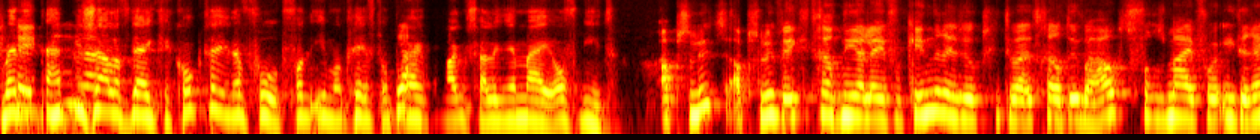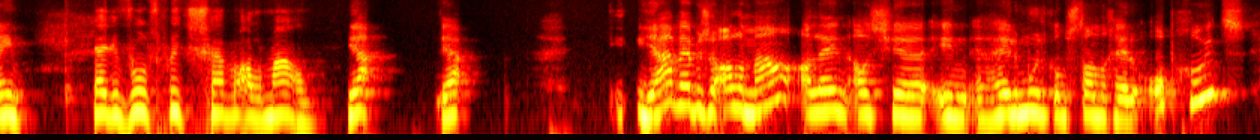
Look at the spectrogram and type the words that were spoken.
Maar hey, heb je zelf denk ik ook dat je dat voelt van iemand heeft oprecht ja. belangstelling in mij of niet? Absoluut, absoluut. Weet je, het geldt niet alleen voor kinderen, het, ook, het geldt überhaupt volgens mij voor iedereen. Ja, die voelsprietjes hebben we allemaal. Ja, ja. Ja, we hebben ze allemaal. Alleen als je in hele moeilijke omstandigheden opgroeit,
